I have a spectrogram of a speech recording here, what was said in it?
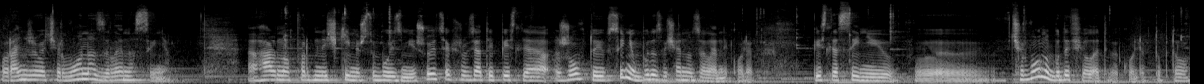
оранжева, червона, зелена, синя. Гарно фарбнички між собою змішуються. Якщо взяти після жовтої в синю, буде звичайно зелений колір. Після синьої в, е, червону буде фіолетовий колір. Тобто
